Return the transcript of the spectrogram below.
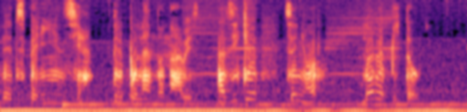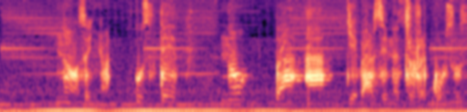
de experiencia tripulando naves. Así que, señor, le repito, no, señor, usted no va a llevarse nuestros recursos.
